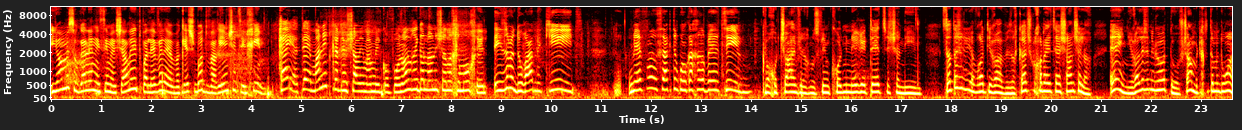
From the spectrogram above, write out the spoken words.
יום מסוגל לניסים. אפשר להתפלל ולבקש בו דברים שצריכים. היי, אתם, מה נתקדם שם עם המיקרופון? עוד רגע לא נשאר לכם אוכל. איזה מדורה ענקית. מאיפה השגתם כל כך הרבה עצים? כבר חודשיים שאנחנו אוספים כל מיני רטי עץ ישנים. סבתא שלי עברה דירה וזרקה את שולחן העץ הישן שלה. היי, נראה לי שאני רואה אותו, שם, בתחתית המדורה.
